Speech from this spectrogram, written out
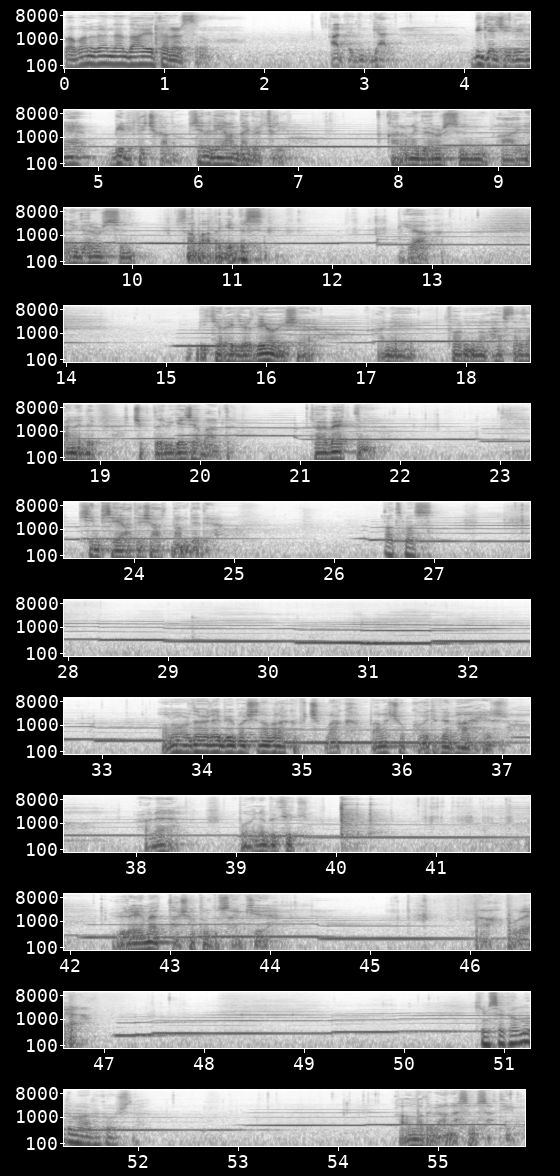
Babanı benden daha iyi tanırsın. Hadi dedim gel. Bir geceliğine birlikte çıkalım. Seni de yanında götüreyim. Karını görürsün, aileni görürsün. Sabah da gelirsin. Yok. Bir kere girdi ya o işe. Hani torununu hasta zannedip çıktığı bir gece vardı. Tövbe ettim. Kimseye ateş atmam dedi. Atmaz. Orada öyle bir başına bırakıp çıkmak bana çok koydu be Mahir. Öyle boynu bükük. Yüreğime taş oturdu sanki. Ah buraya. Kimse kalmadı mı abi koğuşta? Kalmadı bir anasını satayım.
